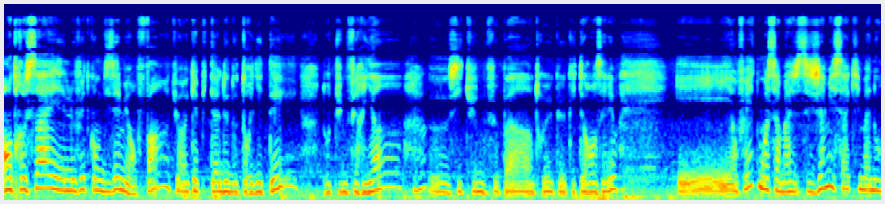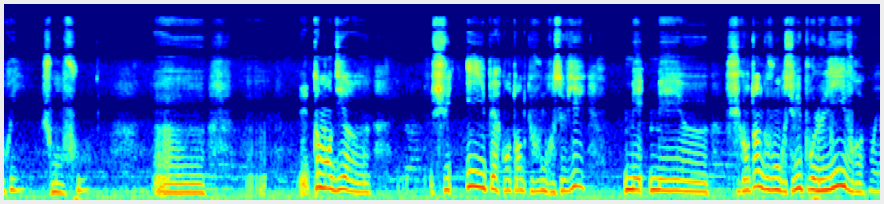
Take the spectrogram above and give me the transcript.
entre ça et le fait qu'on me disait, mais enfin, tu as un capital de notoriété, dont tu ne fais rien, Mhm. si tu ne fais pas un truc qui te rend célèbre. Et en fait, moi, ça m'a, c'est jamais ça qui m'a nourri. Je m'en fous. Comment dire Je suis hyper contente que vous me receviez, mais, mais euh, je suis contente que vous me receviez pour le livre, Oui.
